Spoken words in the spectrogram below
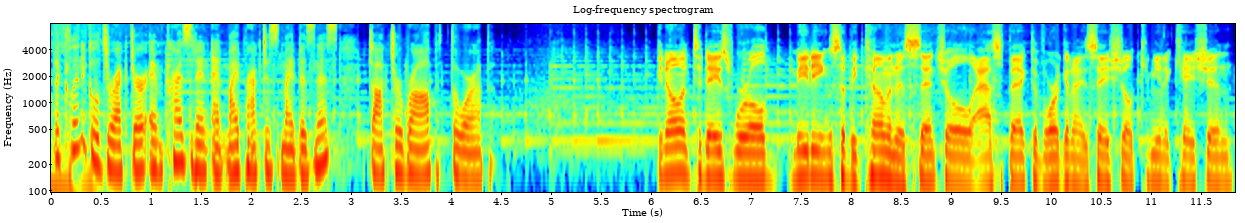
the clinical director and president at My Practice My Business, Dr. Rob Thorup. You know, in today's world, meetings have become an essential aspect of organizational communication.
